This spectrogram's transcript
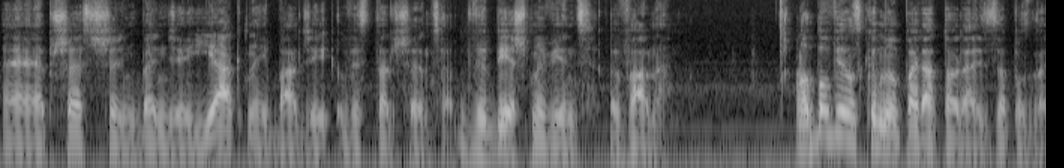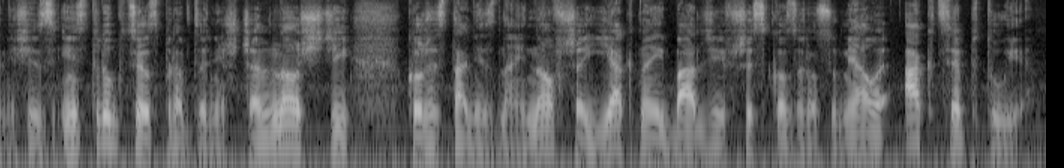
e, przestrzeń będzie jak najbardziej wystarczająca. Wybierzmy więc vana. Obowiązkiem operatora jest zapoznanie się z instrukcją, sprawdzenie szczelności, korzystanie z najnowszej, jak najbardziej wszystko zrozumiałe, akceptuję.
